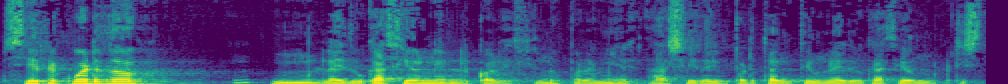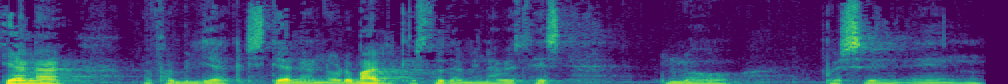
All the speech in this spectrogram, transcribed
Sí recuerdo la educación en el colegio. ¿no? Para mí ha sido importante una educación cristiana, una familia cristiana normal, que esto también a veces lo, pues en, en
